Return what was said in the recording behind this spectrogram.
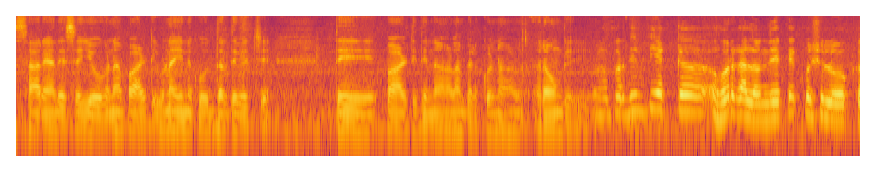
ਸਾਰਿਆਂ ਦੇ ਸਹਿਯੋਗ ਨਾਲ ਪਾਰਟੀ ਬਣਾਈ ਨਕੋਦਰ ਦੇ ਵਿੱਚ। ਤੇ ਪਾਰਟੀ ਦੇ ਨਾਲ ਆ ਬਿਲਕੁਲ ਨਾਲ ਰਹੂੰਗੇ ਜੀ। ਪ੍ਰਦੀਪ ਜੀ ਇੱਕ ਹੋਰ ਗੱਲ ਹੁੰਦੀ ਹੈ ਕਿ ਕੁਝ ਲੋਕ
